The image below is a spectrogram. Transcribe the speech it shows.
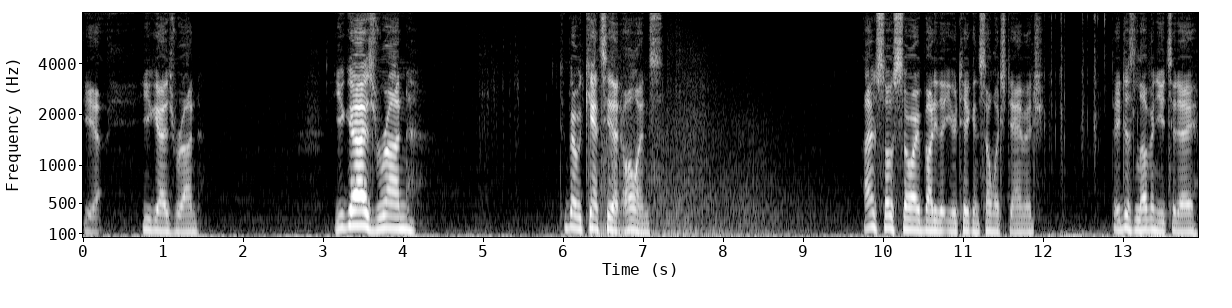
Yeah, you guys run. You guys run. Too bad we can't see that Owens. I'm so sorry, buddy, that you're taking so much damage. They just loving you today.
